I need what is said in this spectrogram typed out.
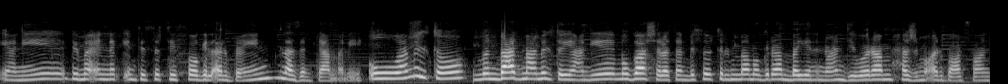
يعني بما إنك أنت صرتي فوق الأربعين لازم تعملي. وعملته. من بعد ما عملته يعني مباشرة بصورة الماموجرام بين إنه عندي ورم حجمه؟ 4 سم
